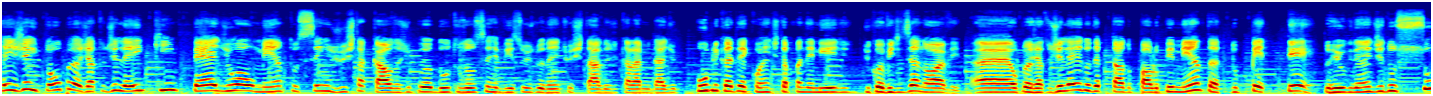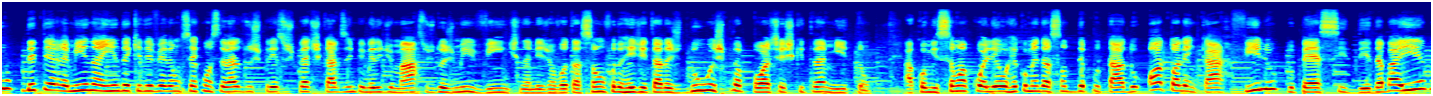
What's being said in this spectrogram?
rejeitou o projeto de lei que impede o aumento sem justa causa de produtos ou serviços durante o estado de calamidade pública decorrente da pandemia de Covid-19. É, o projeto de lei do deputado Paulo Pimenta, do PT do Rio Grande do Sul, determina ainda que deverão ser considerados os preços praticados em 1 de março de 2020. Na mesma votação, foram rejeitadas duas propostas que tramitam. A comissão acolheu a recomendação do deputado Otto Alencar Filho, do PSD da Bahia,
